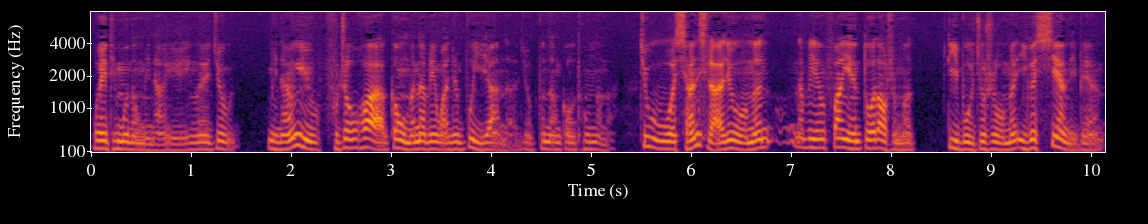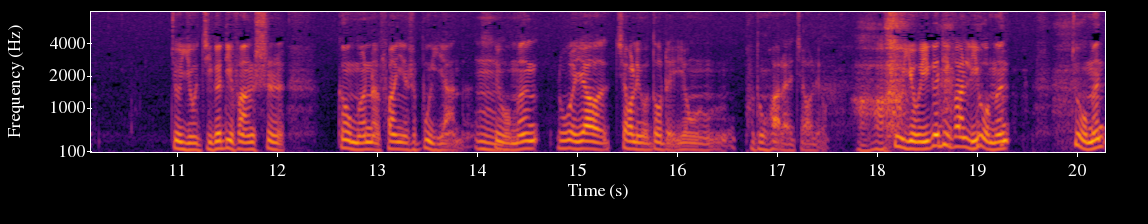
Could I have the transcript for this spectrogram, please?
我也听不懂闽南语，因为就闽南语福州话跟我们那边完全不一样的，就不能沟通的嘛。就我想起来，就我们那边方言多到什么地步，就是我们一个县里边就有几个地方是跟我们的方言是不一样的，嗯所以我们如果要交流都得用普通话来交流。啊，就有一个地方离我们，就我们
